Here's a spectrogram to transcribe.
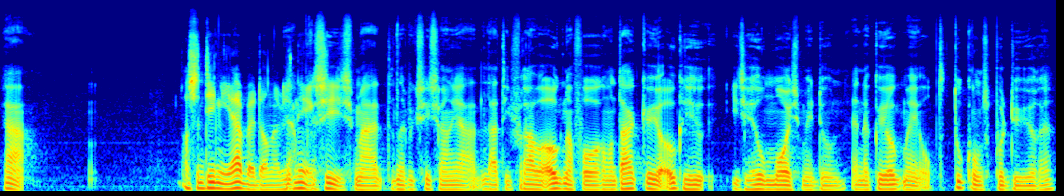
ja, Als ze die niet hebben, dan hebben ja ze niks. precies. Maar dan heb ik zoiets van, ja, laat die vrouwen ook naar voren. Want daar kun je ook heel, iets heel moois mee doen. En dan kun je ook mee op de toekomst borduren.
